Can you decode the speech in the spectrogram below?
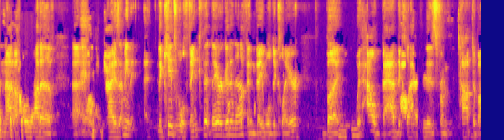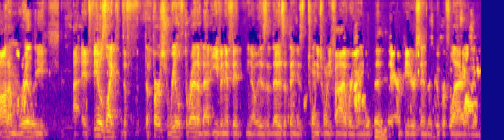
not a whole lot of uh, guys i mean the kids will think that they are good enough and they will declare but with how bad the class is from top to bottom really it feels like the the first real threat of that even if it you know is that is a thing is 2025 where you're going to get the, the Darren Petersons and Cooper Flaggs and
